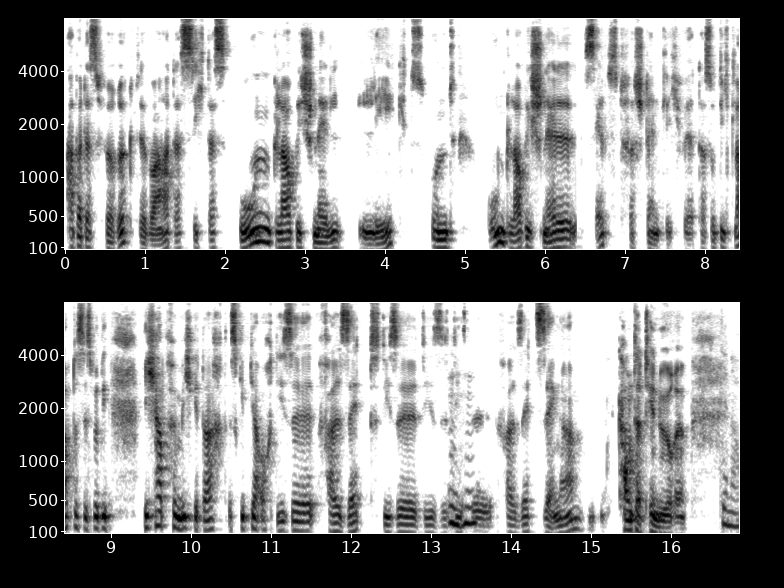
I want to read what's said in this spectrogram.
aber das Verrückte war, dass sich das unglaublich schnell legt und unglaublich schnell selbstverständlich wird. Also ich glaube, das ist wirklich, ich habe für mich gedacht, es gibt ja auch diese Falsett, diese, diese, Mhm. diese Falsettsänger, Countertenöre, Genau.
